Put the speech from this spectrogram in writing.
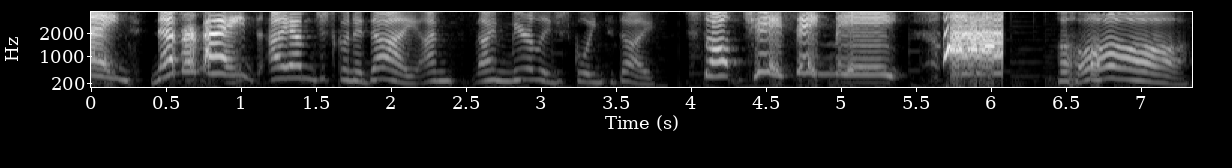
mind! Never mind! I am just gonna die. I'm- I'm merely just going to die. Stop chasing me! Ah! Ha ha!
